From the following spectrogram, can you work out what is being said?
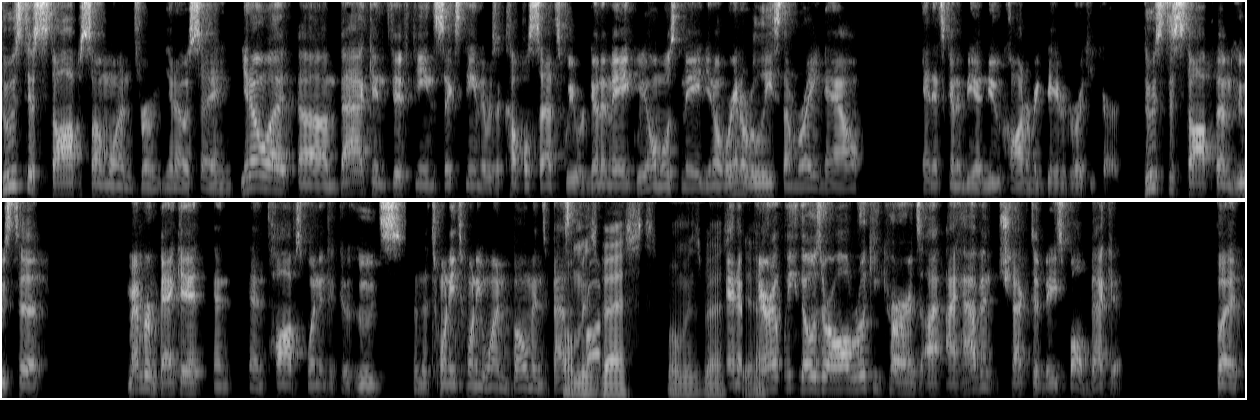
who's to stop someone from, you know, saying, you know what, um, back in 15, 16, there was a couple sets we were going to make, we almost made, you know, we're going to release them right now, and it's going to be a new Connor McDavid rookie card. Who's to stop them? Who's to remember Beckett and and Topps went into cahoots in the 2021 Bowman's best Bowman's product. best. Bowman's best. And yeah. apparently, those are all rookie cards. I, I haven't checked a baseball Beckett, but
